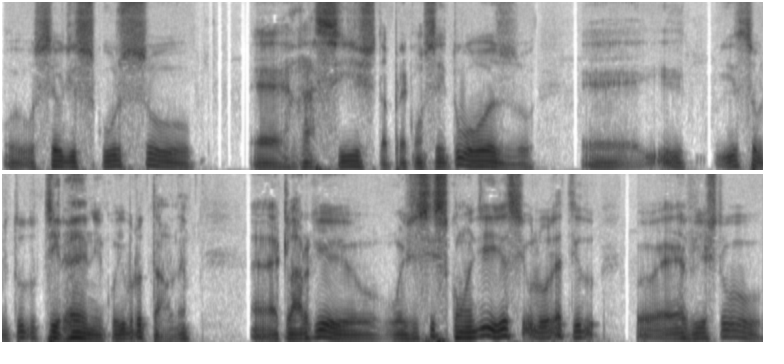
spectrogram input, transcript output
o, o seu discurso é, racista, preconceituoso é, e, e, sobretudo, tirânico e brutal. Né? É claro que hoje se esconde isso e o Lula é, tido, é visto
